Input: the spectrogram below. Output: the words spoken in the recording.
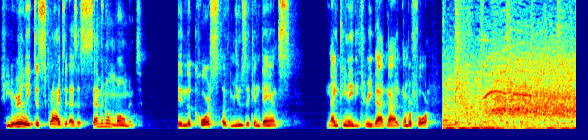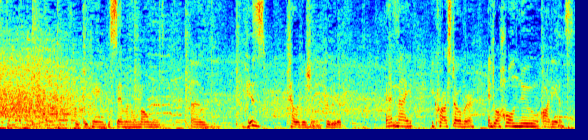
She really describes it as a seminal moment in the course of music and dance. 1983, that night. Number four. It became the seminal moment of his television career. That night, he crossed over into a whole new audience.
